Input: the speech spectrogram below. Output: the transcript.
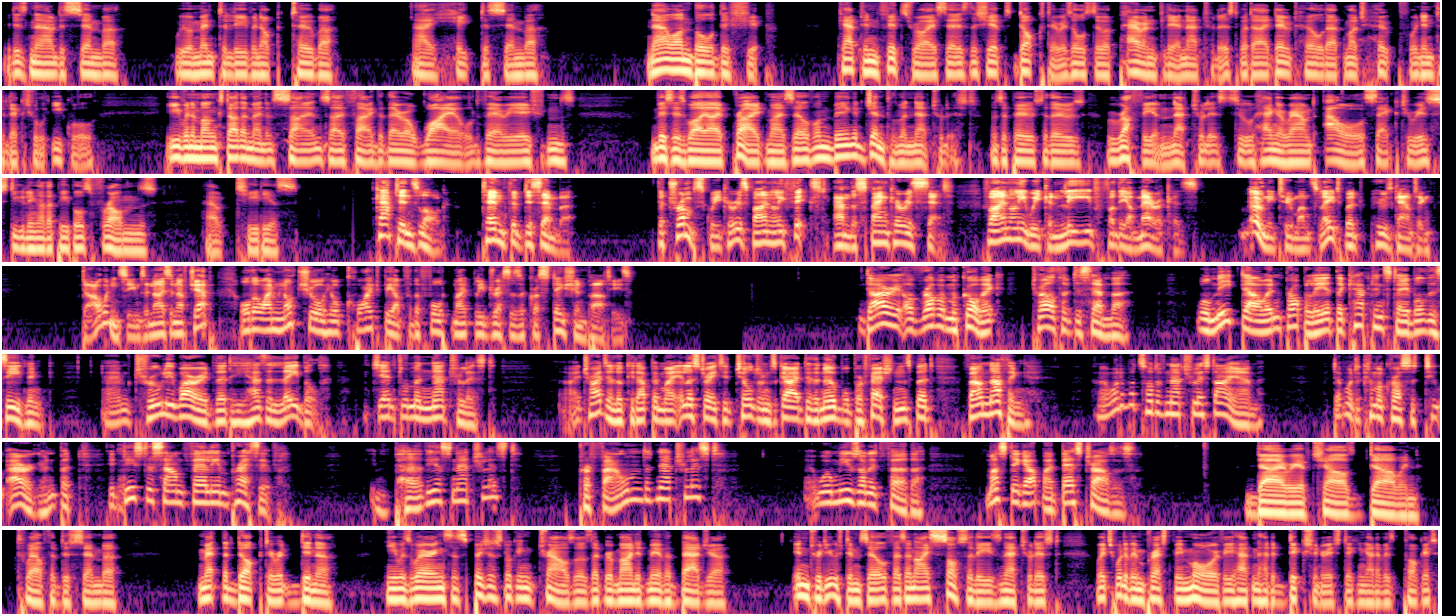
It is now December. We were meant to leave in October. I hate December. Now on board this ship. Captain Fitzroy says the ship's doctor is also apparently a naturalist, but I don't hold out much hope for an intellectual equal. Even amongst other men of science, I find that there are wild variations. This is why I pride myself on being a gentleman naturalist, as opposed to those ruffian naturalists who hang around owl sanctuaries stealing other people's fronds. How tedious. Captain's Log, 10th of December. The trump squeaker is finally fixed, and the spanker is set. Finally, we can leave for the Americas. Only two months late, but who's counting? Darwin seems a nice enough chap, although I'm not sure he'll quite be up for the fortnightly dresses a crustacean parties. Diary of Robert McCormick, 12th of December. Will meet Darwin properly at the captain's table this evening. I am truly worried that he has a label, Gentleman Naturalist. I tried to look it up in my illustrated children's guide to the noble professions, but found nothing. I wonder what sort of naturalist I am. Don't want to come across as too arrogant, but it needs to sound fairly impressive. Impervious naturalist? Profound naturalist? Uh, we'll muse on it further. Must dig out my best trousers. Diary of Charles Darwin, 12th of December. Met the doctor at dinner. He was wearing suspicious looking trousers that reminded me of a badger. Introduced himself as an isosceles naturalist, which would have impressed me more if he hadn't had a dictionary sticking out of his pocket.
